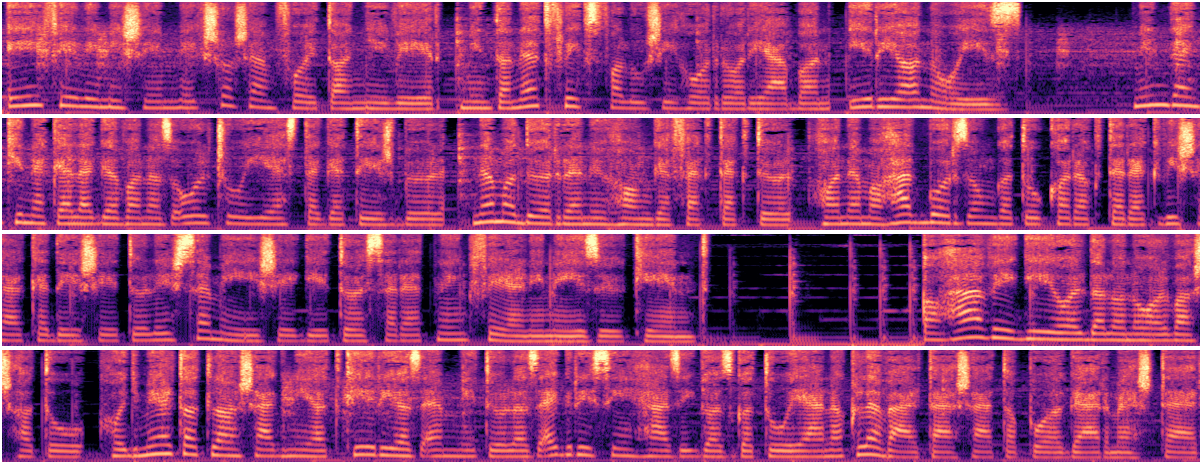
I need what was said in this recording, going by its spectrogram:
Éjféli misém még sosem folyt annyi vér, mint a Netflix falusi horrorjában, írja a Noise. Mindenkinek elege van az olcsó ijesztegetésből, nem a dörrenő hangefektektől, hanem a hátborzongató karakterek viselkedésétől és személyiségétől szeretnénk félni nézőként. A HVG oldalon olvasható, hogy méltatlanság miatt kéri az emmitől az EGRI színház igazgatójának leváltását a polgármester.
